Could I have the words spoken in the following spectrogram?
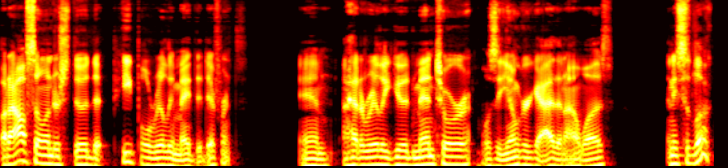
but I also understood that people really made the difference. And I had a really good mentor, was a younger guy than I was. And he said, Look,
